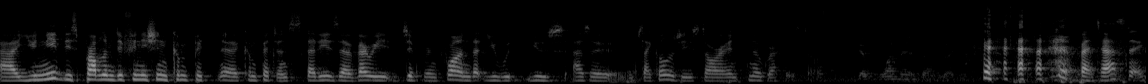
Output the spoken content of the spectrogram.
uh, you need this problem definition uh, competence that is a very different one that you would use as a psychologist or an ethnographist. Or you have one minute to answer that Fantastic.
